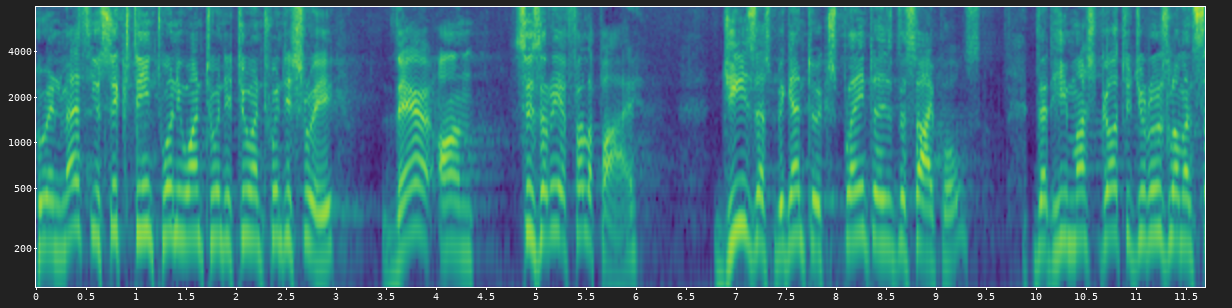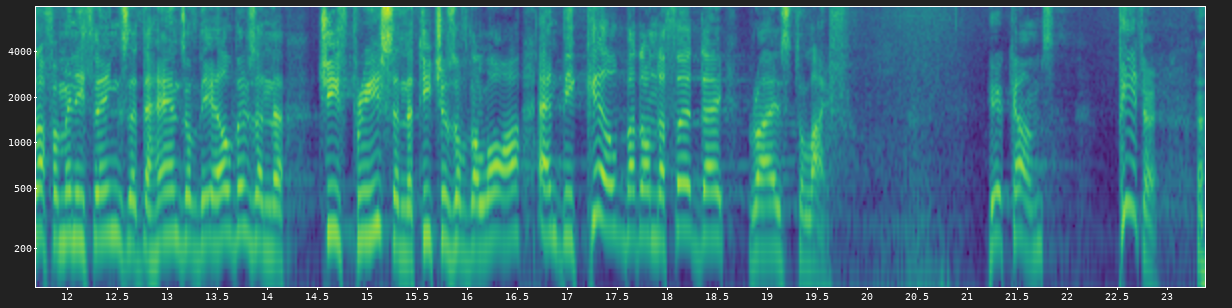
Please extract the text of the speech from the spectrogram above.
who in Matthew 16, 21, 22, and 23, there on Caesarea Philippi, Jesus began to explain to his disciples that he must go to Jerusalem and suffer many things at the hands of the elders and the chief priests and the teachers of the law and be killed, but on the third day rise to life. Here comes Peter.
